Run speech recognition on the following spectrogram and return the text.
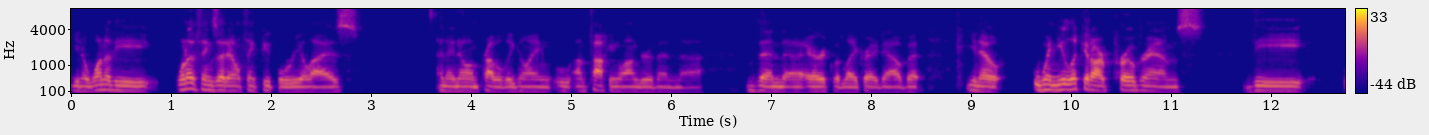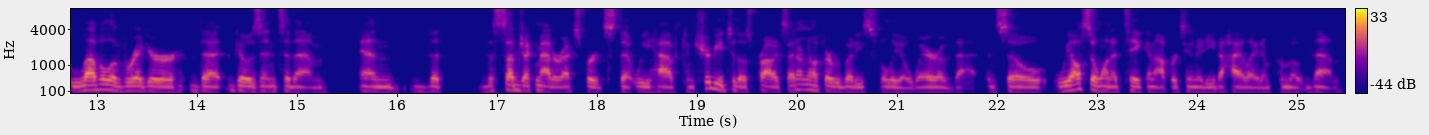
you know one of the one of the things that I don't think people realize and I know I'm probably going I'm talking longer than uh, than uh, Eric would like right now but you know when you look at our programs the level of rigor that goes into them and the the subject matter experts that we have contribute to those products i don't know if everybody's fully aware of that. And so we also want to take an opportunity to highlight and promote them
